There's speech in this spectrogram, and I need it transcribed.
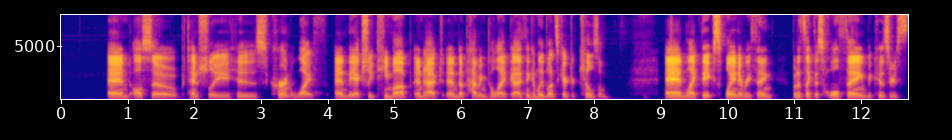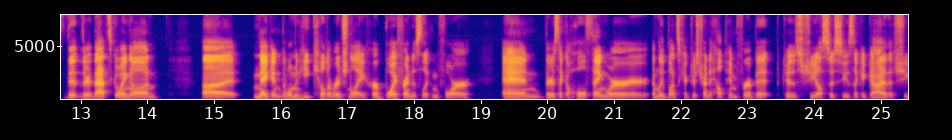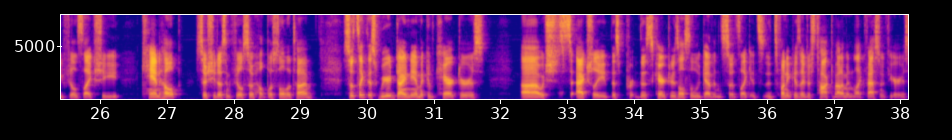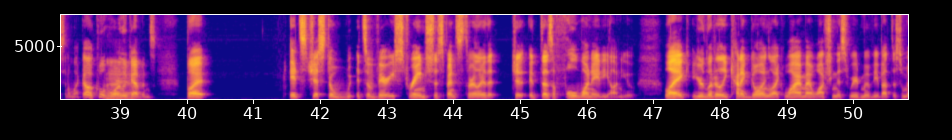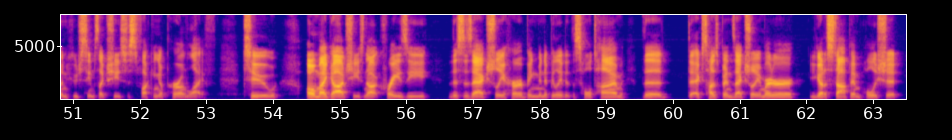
and also potentially his current wife and they actually team up and act, end up having to like I think Emily Blunt's character kills him, and like they explain everything, but it's like this whole thing because there's th- there that's going on. Uh, Megan, the woman he killed originally, her boyfriend is looking for her, and there's like a whole thing where Emily Blunt's character is trying to help him for a bit because she also sees like a guy that she feels like she can help, so she doesn't feel so helpless all the time. So it's like this weird dynamic of characters uh, which actually this this character is also Luke Evans, so it's like it's it's funny because I just talked about him in like Fast and Furious, and I'm like, oh, cool, more oh, Luke yeah. Evans, but it's just a it's a very strange suspense thriller that ju- it does a full 180 on you. Like you're literally kind of going like, why am I watching this weird movie about this woman who seems like she's just fucking up her own life? To, oh my god, she's not crazy. This is actually her being manipulated this whole time. The the ex husband's actually a murderer you got to stop him. Holy shit.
